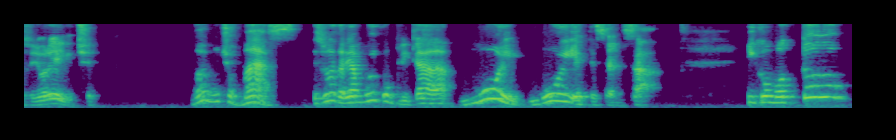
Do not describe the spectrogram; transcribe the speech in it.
señor Eliche. No hay muchos más. Es una tarea muy complicada, muy, muy especializada. Y como todo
